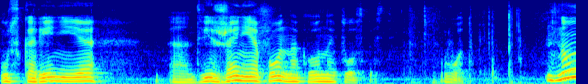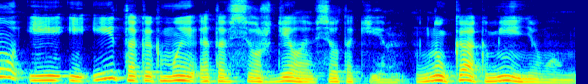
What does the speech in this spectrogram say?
ускорение Э, движение по наклонной плоскости. Вот. Ну и, и, и так как мы это все же делаем все-таки, ну как минимум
